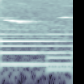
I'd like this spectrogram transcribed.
Música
